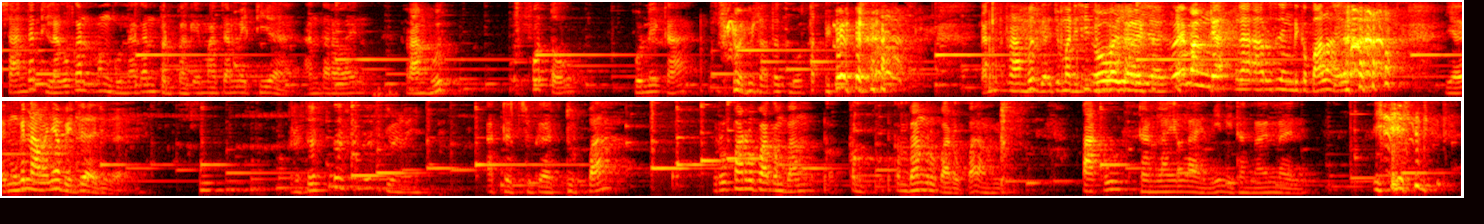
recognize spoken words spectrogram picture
santet dilakukan menggunakan berbagai macam media antara lain rambut foto boneka santet botak. Kan rambut gak cuma di situ oh iya iya. Emang nggak nggak harus yang di kepala ya. Ya mungkin namanya beda juga. Terus terus terus terus gimana ya ada juga dupa rupa-rupa kembang ke- kembang rupa-rupa paku dan lain-lain ini dan lain-lain. Dan lain-lain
